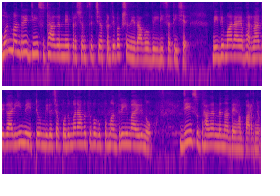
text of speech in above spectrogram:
മുൻ മന്ത്രി ജി സുധാകരനെ പ്രശംസിച്ച് പ്രതിപക്ഷ നേതാവ് വി ഡി സതീശൻ. നീതിമാരായ ഭരണാധികാരിയും ഏറ്റവും മികച്ച പൊതുമരാമത്ത് വകുപ്പ് മന്ത്രിയുമായിരുന്നു ജി സുധാകരൻ എന്ന് അദ്ദേഹം പറഞ്ഞു.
